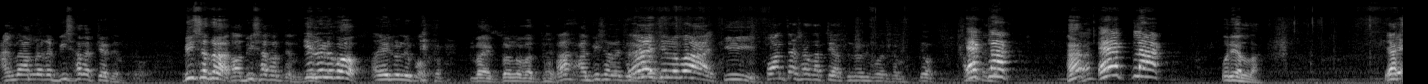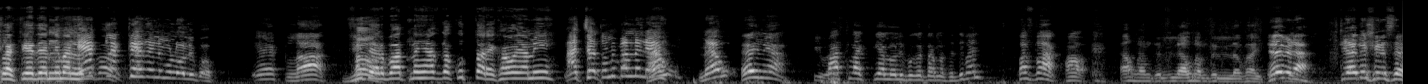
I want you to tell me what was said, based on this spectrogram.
আমি আপনারা বিশ হাজার টাকা দেন বিশ হাজার? হ্যাঁ বিশ হাজার দেন কি ললিপপ। এই ললিপপ। ভাই ধন্যবাদ ভাই। হ্যাঁ আমি বিশ হাজার এই জিল্লু ভাই। কি? পঞ্চাশ হাজার টাকা তুমি ললিপপ এক লাখ। হ্যাঁ? এক লাখ। ওরে আল্লাহ। এক লাখ টাকা দেন নিবেন এক লাখ টাকা দিয়ে নিমু ললিপপ এক লাখ। জিতের বাত নাই আজকে কুত্তা রেখা হয় আমি। আচ্ছা তুমি পারলে নাও নাও। এই মিয়া পাঁচ লাখ টাকা ললিপপের দাম আছে দিবেন? পাঁচ লাখ হ্যাঁ। আলহামদুলিল্লাহ আলহামদুলিল্লাহ ভাই। এই বেটা টিয়া বেশি হয়েছে।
